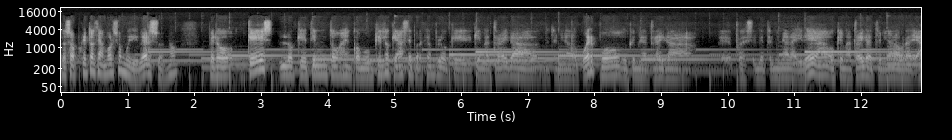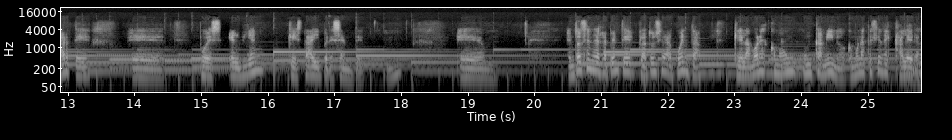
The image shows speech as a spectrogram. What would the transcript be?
los objetos de amor son muy diversos, ¿no? Pero, ¿qué es lo que tienen todos en común? ¿Qué es lo que hace, por ejemplo, que, me atraiga determinado cuerpo o que me atraiga eh, pues determinada idea o que me atraiga determinada obra de arte? Eh, pues el bien que está ahí presente. Entonces de repente Platón se da cuenta que el amor es como un, camino, como una especie de escalera.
